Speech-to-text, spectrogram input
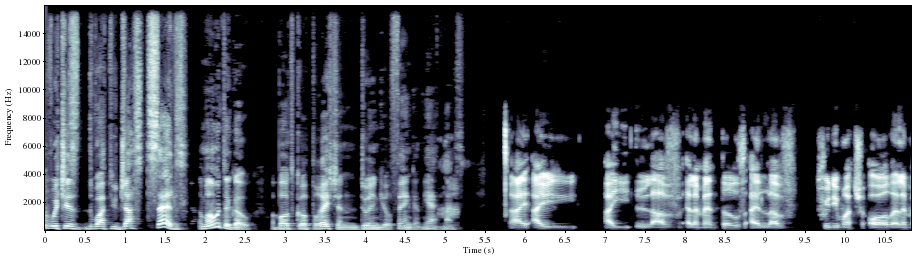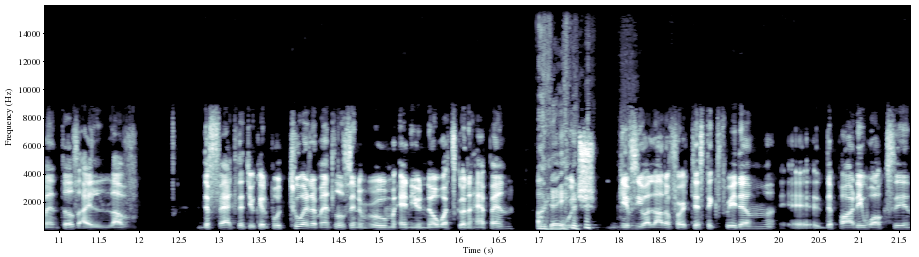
Which is what you just said a moment ago about cooperation, doing your thing, and yeah, mm-hmm. nice. I I I love elementals. I love pretty much all elementals. I love the fact that you can put two elementals in a room and you know what's going to happen. Okay. which gives you a lot of artistic freedom. Uh, the party walks in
